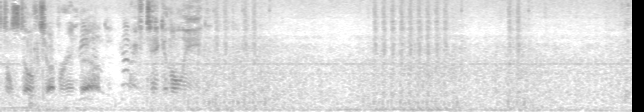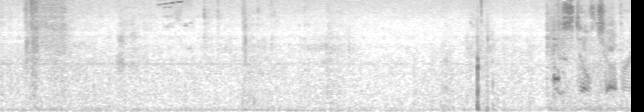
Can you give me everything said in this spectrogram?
Hostile stealth chopper inbound. We've taken the lead. Stealth chopper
